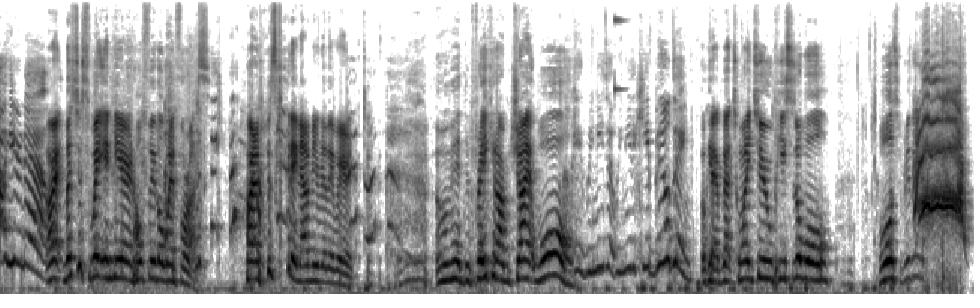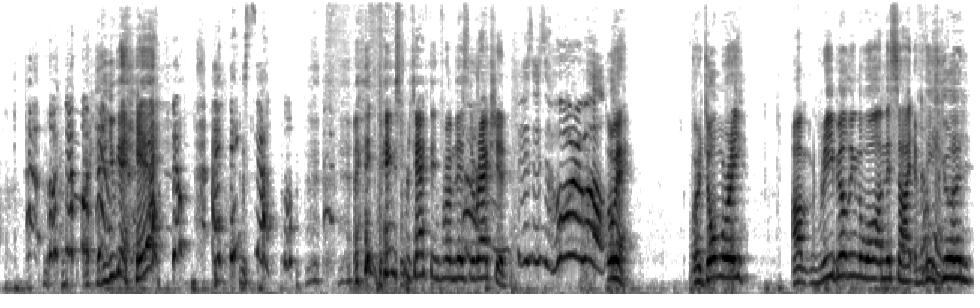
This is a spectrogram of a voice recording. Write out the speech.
out here now. All right, let's just wait in here and hopefully they'll win for us. All right, I'm just kidding. That would be really weird. Oh man, they're breaking our giant wall. Okay, we need to we need to keep building. Okay, I've got 22 pieces of wool. Wool's really. Ah! Oh no. Did you get hit? No, I think so. I think Pink's protecting from this direction. This is horrible. Okay. All right, don't worry. I'm rebuilding the wall on this side. Everything's Okay. good.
